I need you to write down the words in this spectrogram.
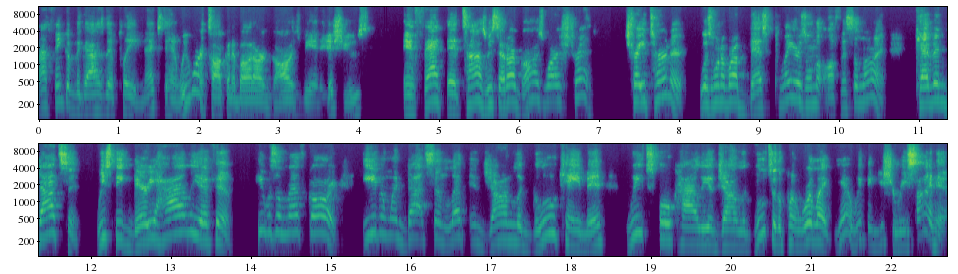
I think of the guys that played next to him, we weren't talking about our guards being issues. In fact, at times we said our guards were our strength. Trai Turner was one of our best players on the offensive line. Kevin Dotson, we speak very highly of him. He was a left guard. Even when Dotson left and John LeGlue came in, we spoke highly of John LeGlue to the point where we're like, yeah, we think you should re-sign him.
